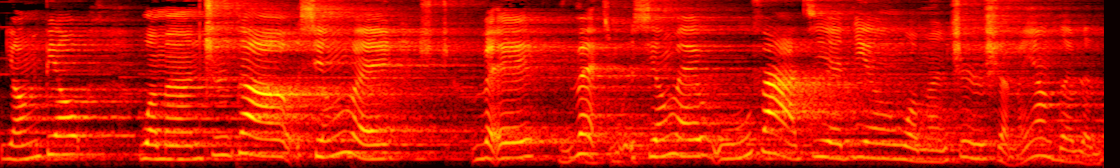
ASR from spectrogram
扬镳。我们知道行为。为为行为无法界定我们是什么样的人，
